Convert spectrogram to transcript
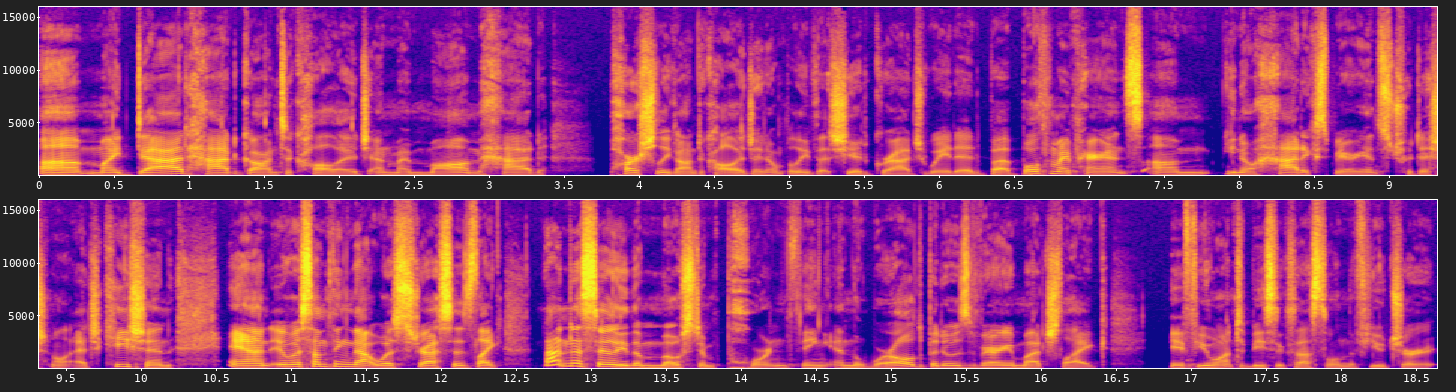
Um, my dad had gone to college, and my mom had partially gone to college. I don't believe that she had graduated, but both my parents, um, you know, had experienced traditional education, and it was something that was stressed as like not necessarily the most important thing in the world, but it was very much like if you want to be successful in the future,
